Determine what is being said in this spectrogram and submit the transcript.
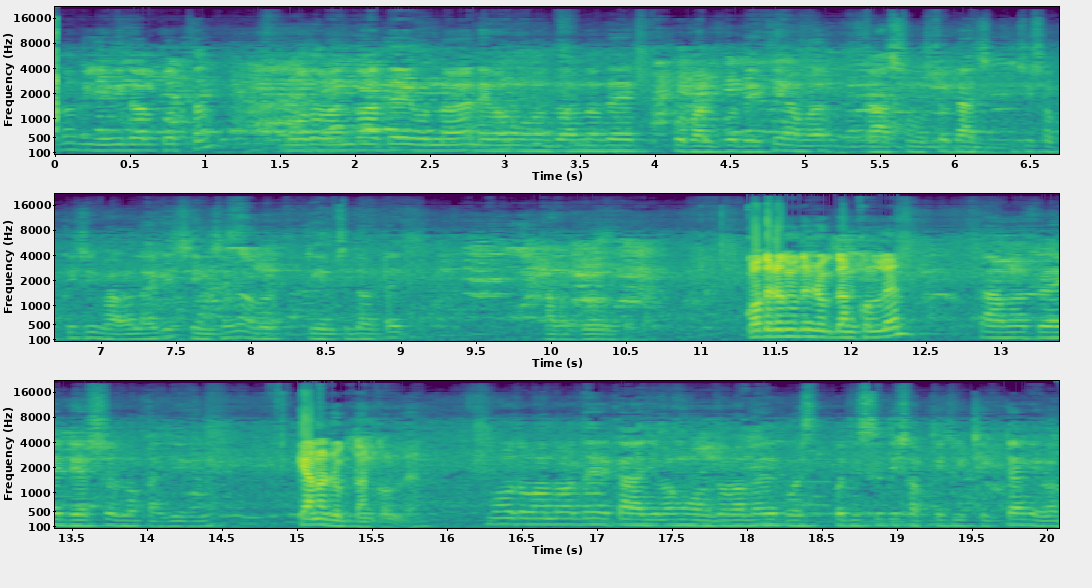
আমরা বিজেপি দল করতাম। মমতা বন্দ্যোপাধ্যায়ের উন্নয়ন এবং মমতা বন্দ্যোপাধ্যায়ের প্রকল্প দেখে আমরা কাজ সমস্ত কাজ কিছু সব কিছুই ভালো লাগে। সেই হিসাবে আমরা টিএমসি দলটাই আবার গ্রহণ করলাম। কতজন মতন যোগদান করলেন? তা আমরা প্রায় দেড়শো লোক আছি এখানে। কেন যোগদান করলেন? মমতা বন্দ্যোপাধ্যায়ের কাজ এবং মমতা বন্দ্যোপাধ্যায়ের প্রতিশ্রুতি সব কিছুই ঠিকঠাক এবং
